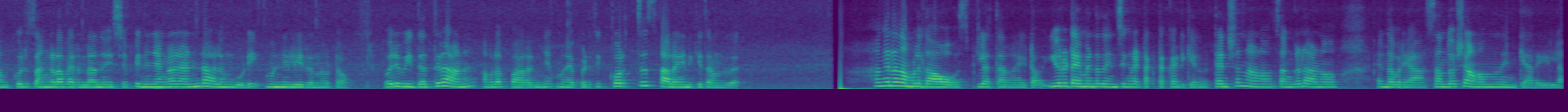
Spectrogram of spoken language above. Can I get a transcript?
അവൾക്കൊരു സങ്കടം വരണ്ടെന്ന് വെച്ചാൽ പിന്നെ ഞങ്ങൾ രണ്ടാളും കൂടി മുന്നിലിരുന്നു കേട്ടോ. ഒരു വിധത്തിലാണ് അവളെ പറഞ്ഞ് മയപ്പെടുത്തി കുറച്ച് സ്ഥലം എനിക്ക് തന്നത്. അങ്ങനെ നമ്മൾ ഇതാ ഹോസ്പിറ്റലിൽ എത്താറായിട്ടോ ഈ ഒരു ടൈം എന്റെ നെഞ്ചിങ്ങനെ ടക്ക് ടക്ക് അടിക്കായിരുന്നു. ടെൻഷനാണോ സങ്കടമാണോ എന്താ പറയുക സന്തോഷമാണോ എന്നൊന്നും എനിക്കറിയില്ല.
